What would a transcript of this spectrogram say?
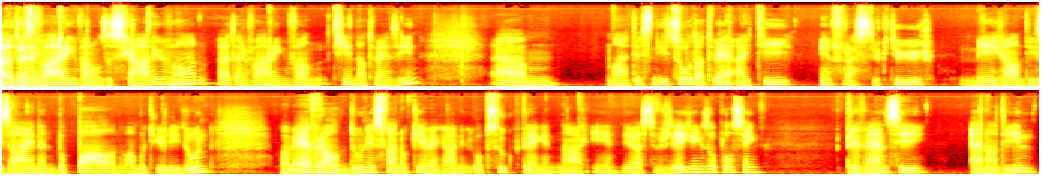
Uit ervaring van onze schadegevallen, uit ervaring van hetgeen dat wij zien. Ehm, maar het is niet zo dat wij IT-infrastructuur mee gaan designen, bepalen, wat moeten jullie doen. Wat wij vooral doen is van, oké, wij gaan u op zoek brengen naar één, de juiste verzekeringsoplossing, preventie en nadien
